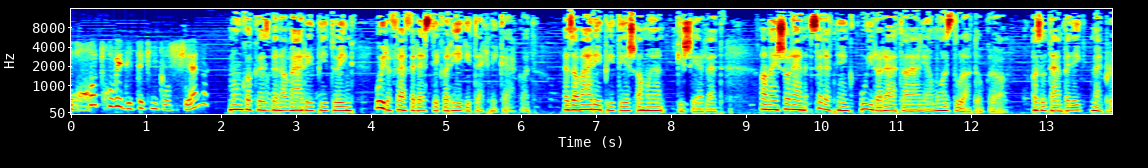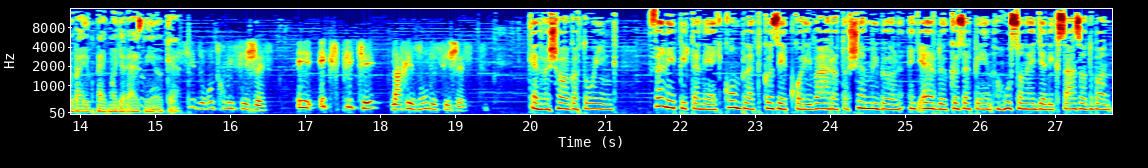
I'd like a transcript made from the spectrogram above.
ont retrouvé des techniques anciennes. Munka közben a várépítőink újra felfedezték a régi technikákat. Ez a várépítés amolyan kísérlet, amely során szeretnénk újra rátalálni a mozdulatokra, azután pedig megpróbáljuk megmagyarázni őket. Et expliquer la raison de ces gestes. Kedves hallgatóink, felépíteni egy komplett középkori várat a semmiből egy erdő közepén a 21. században,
